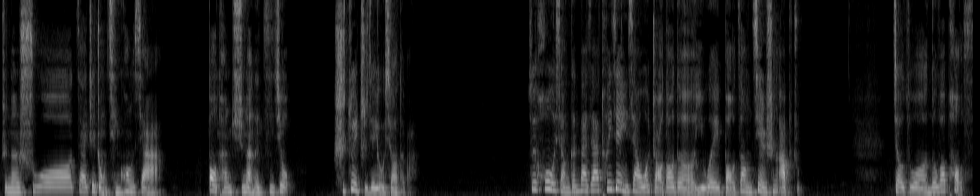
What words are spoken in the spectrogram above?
只能说，在这种情况下，抱团取暖的自救。是最直接有效的吧。最后想跟大家推荐一下我找到的一位宝藏健身 UP 主，叫做 Nova Pose。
